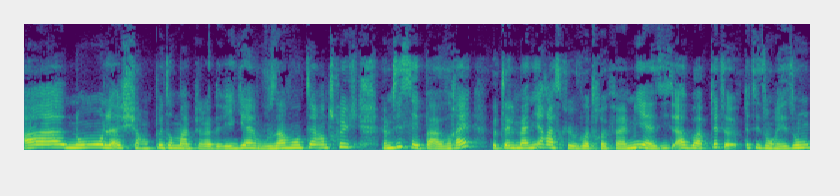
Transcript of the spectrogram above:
Ah non, là je suis un peu dans ma période vegan, vous inventez un truc même si c'est pas vrai de telle manière à ce que votre famille elle se dise ah bah peut-être peut-être ils ont raison,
